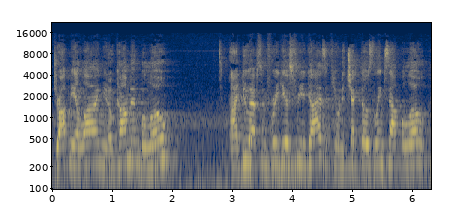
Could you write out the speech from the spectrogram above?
drop me a line. You know, comment below. I do have some free gifts for you guys if you want to check those links out below.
